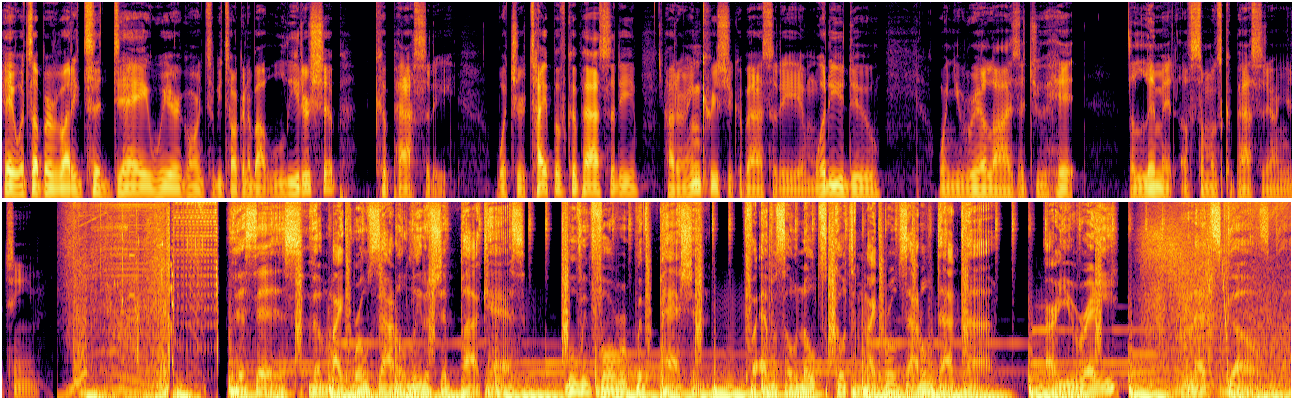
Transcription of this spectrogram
Hey, what's up, everybody? Today we are going to be talking about leadership capacity. What's your type of capacity, how to increase your capacity, and what do you do when you realize that you hit the limit of someone's capacity on your team? This is the Mike Rosado Leadership Podcast. Moving forward with passion. For episode notes, go to MikeRosado.com. Are you ready? Let's go.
